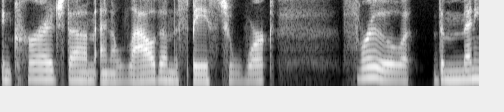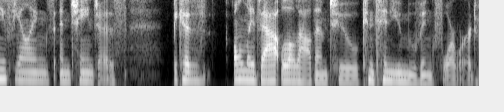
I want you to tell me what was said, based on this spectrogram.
encourage them and allow them the space to work through the many feelings and changes because only that will allow them to continue moving forward.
